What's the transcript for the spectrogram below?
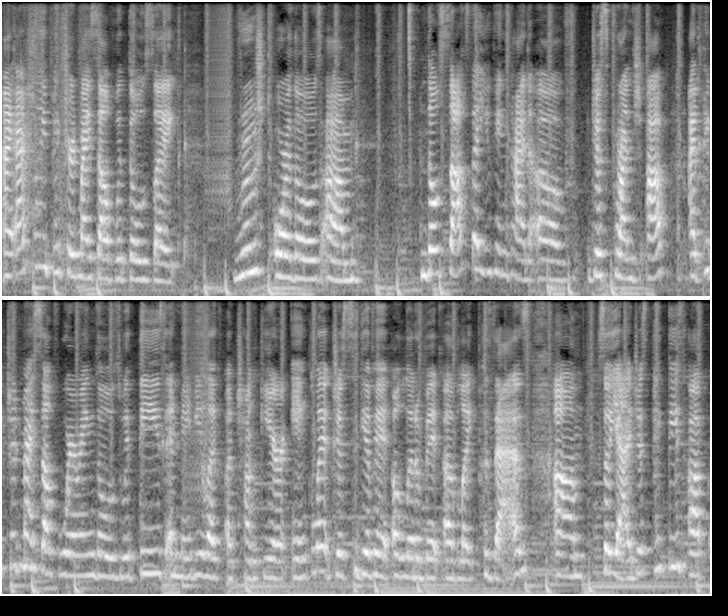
I actually pictured myself with those like ruched or those um those socks that you can kind of just crunch up. I pictured myself wearing those with these and maybe like a chunkier anklet just to give it a little bit of like pizzazz. Um so yeah i just picked these up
